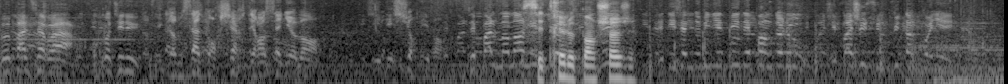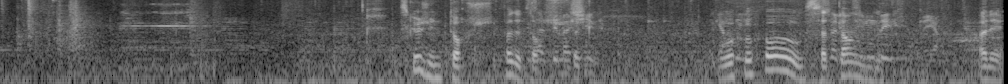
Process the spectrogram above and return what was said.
Je veux pas le savoir. On continue. C'est comme ça qu'on recherche des renseignements. Et des survivants. C'est très le penchage. Des dizaines de milliers de vies dépendent de nous. J'ai pas juste une putain de poignée. Que j'ai une torche J'ai pas de torche. Oh oh oh, ça tangue. Allez,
